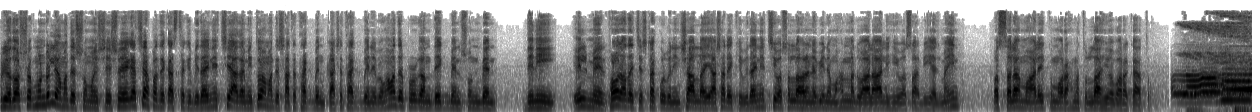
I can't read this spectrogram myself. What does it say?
প্রিয় দর্শক মণ্ডলী, আমাদের সময় শেষ হয়ে গেছে। আপনাদের কাছ থেকে বিদায় নিচ্ছি। আগামীতেও আমাদের সাথে থাকবেন, কাছে থাকবেন এবং আমাদের প্রোগ্রাম দেখবেন, শুনবেন। দিনই ইলমের ফরজ আদায় চেষ্টা করবেন, ইনশাআল্লাহ আশা রেখে বিদায় নিচ্ছি। ওসল্লাহ নবীন মোহাম্মদ ওয়াল আলহি ওসাহবি আজমাইন। আসসালামু আলাইকুম রহমতুল্লাহ বারকাত Allahu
